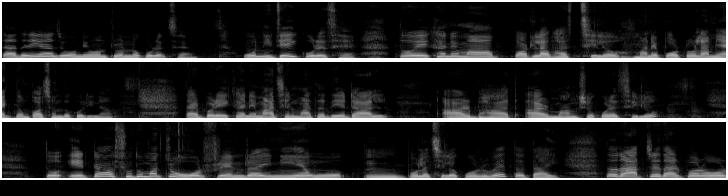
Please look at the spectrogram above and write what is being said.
তাদেরই আজ ও নিমন্ত্রণ করেছে। ও নিজেই করেছে। তো এখানে মা পটলা ভাজছিল মানে পটল আমি একদম পছন্দ করি না। তারপর এখানে মাছের মাথা দিয়ে ডাল আর ভাত আর মাংস করেছিল। তো এটা শুধুমাত্র ওর ফ্রেন্ডরাই নিয়ে ও বলেছিল করবে, তো তাই। তো রাত্রে তারপর ওর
